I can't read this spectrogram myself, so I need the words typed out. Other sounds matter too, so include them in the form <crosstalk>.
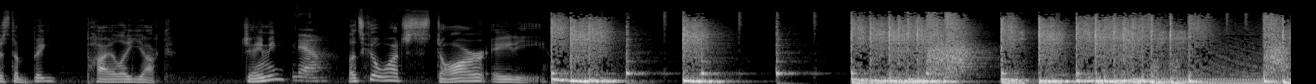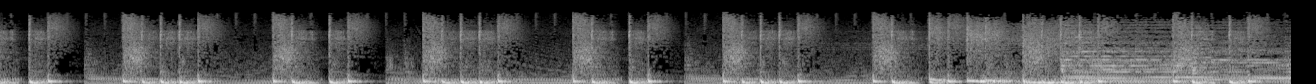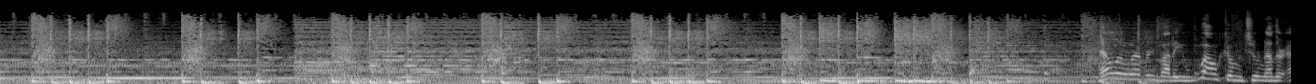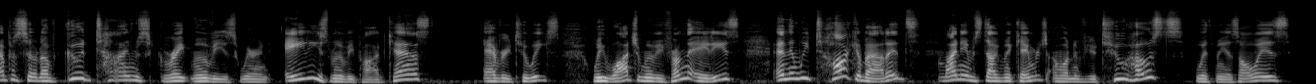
just a big pile of yuck. Jamie, Yeah. let's go watch Star 80. Everybody. Welcome to another episode of Good Times, Great Movies. We're an 80s movie podcast. Every two weeks, we watch a movie from the 80s and then we talk about it. My name is Doug McCambridge. I'm one of your two hosts. With me, as always,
